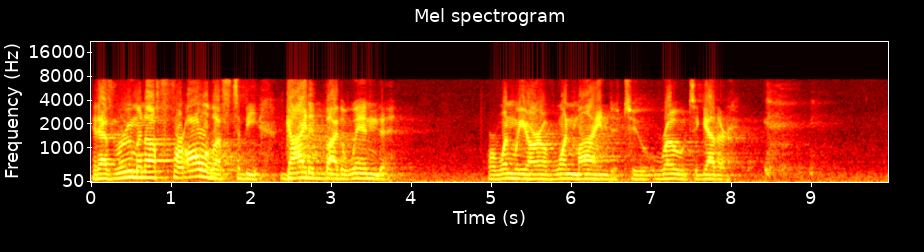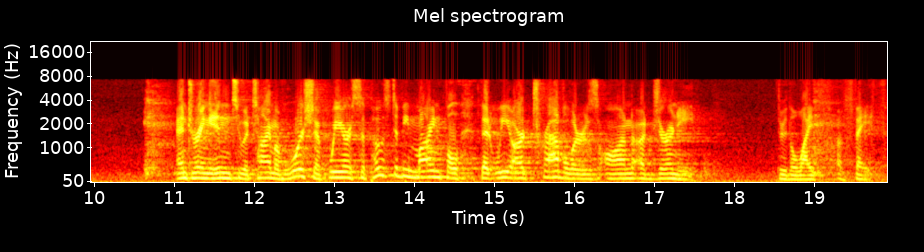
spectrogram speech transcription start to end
It has room enough for all of us to be guided by the wind, or when we are of one mind to row together entering into a time of worship, we are supposed to be mindful that we are travelers on a journey through the life of faith.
